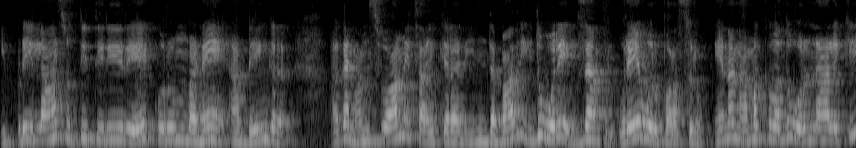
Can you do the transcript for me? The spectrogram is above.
இப்படிலாம் சுற்றி திரியிறே குறும்பனே அப்படிங்கிற ஆக நம் சுவாமி சாய்க்கிறார். இந்த மாதிரி இது ஒரு எக்ஸாம்பிள் ஒரே ஒரு பாசுரம். ஏன்னா நமக்கு வந்து ஒரு நாளைக்கு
